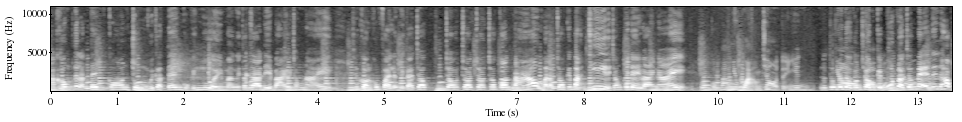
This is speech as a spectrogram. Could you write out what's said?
À không, tức là tên con trùng với cả tên của cái người mà người ta ra đề bài ở trong này. Chứ còn không phải là người ta cho cho cho cho cho con táo Mà là cho cái bạn chi ở trong cái đề bài này. Có bao nhiêu quả cũng cho tự nhiên Rồi Thôi bây giờ con cầm cái bút vào cho mẹ Thì học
